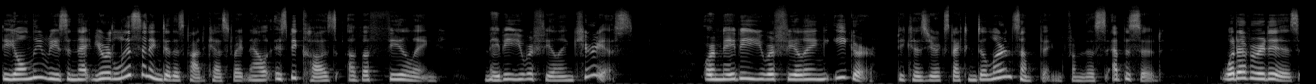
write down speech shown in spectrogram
The only reason that you're listening to this podcast right now is because of a feeling. Maybe you were feeling curious, or maybe you were feeling eager because you're expecting to learn something from this episode. Whatever it is,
